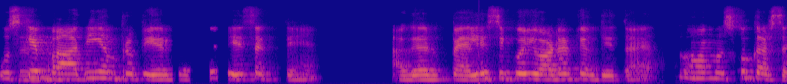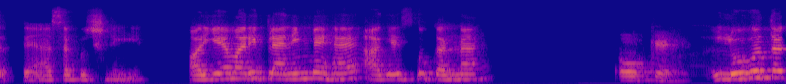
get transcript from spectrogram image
उसके हम्म। बाद ही हम प्रिपेयर करके दे सकते हैं। अगर पहले से कोई ऑर्डर कर देता है तो हम उसको कर सकते हैं ऐसा कुछ नहीं है। और ये हमारी प्लानिंग में है आगे इसको करना है। Okay okay. लोगों तक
